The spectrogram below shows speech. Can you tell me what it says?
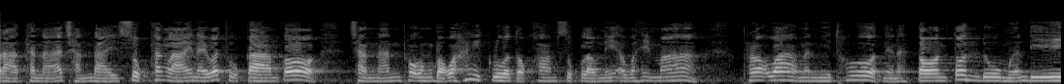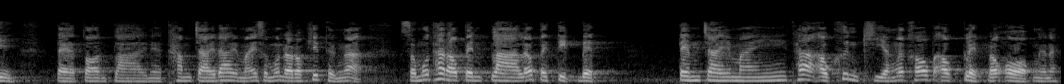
ปรารถนาฉันใด สุขทั้งหลายในวัตถุกรรมก็ฉันนั้น พระองค์บอกว่าให้กลัวต่อความสุขเหล่านี้เอาไว้ให้มาก เพราะว่ามันมีโทษเนี่ยนะตอนต้นดูเหมือนดี แต่ตอนปลายเนี่ยทำใจได้ไหมสมมติเราคิดถึงอะสมมติถ้าเราเป็นปลาแล้วไปติดเบ็ด เต็มใจไหม ถ้าเอาขึ้นเขียงแล้วเขาเอาเกล็ดเราออกเนี่ยนะ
